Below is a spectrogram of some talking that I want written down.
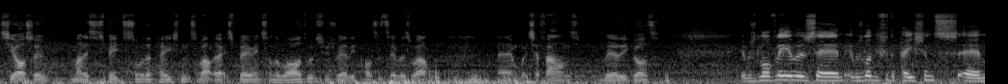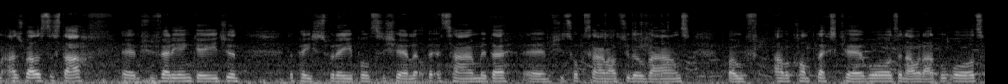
she also managed to speak to some of the patients about their experience on the ward, which was really positive as well, um, which I found really good. It was lovely. It was um, it was lovely for the patients um, as well as the staff. Um, she was very engaging. The patients were able to share a little bit of time with her. Um, she took time out to go rounds, both our complex care wards and our adult wards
